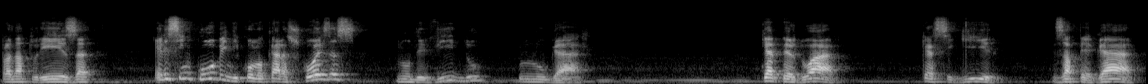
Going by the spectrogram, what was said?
para a natureza. Eles se incumbem de colocar as coisas no devido lugar. Quer perdoar? Quer seguir? Desapegar?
